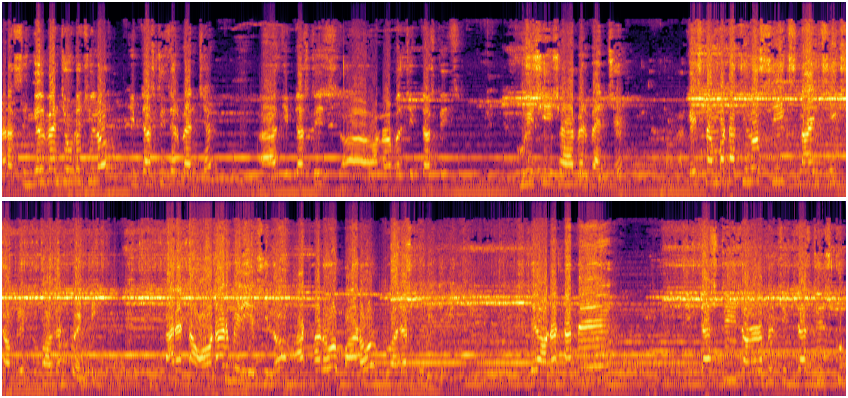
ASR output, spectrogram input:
একটা সিঙ্গেল বেঞ্চে উঠেছিল চিফ জাস্টিসের বেঞ্চের chief justice honourable chief justice Qureshi সাহেবের বেঞ্চে কেস নাম্বারটা ছিল six nine six oblique two thousand twenty তার একটা অর্ডার বেরিয়েছিল আঠারো বারো দু হাজার কুড়িতে। সেই অর্ডারটাতে chief justice honourable chief justice খুব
